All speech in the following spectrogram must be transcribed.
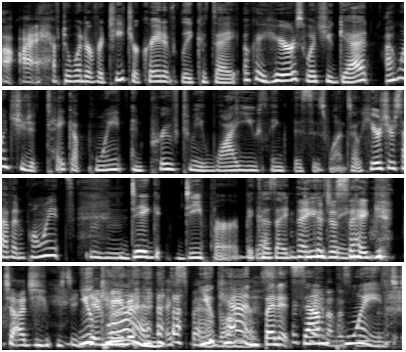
I I have to wonder if a teacher creatively could say, okay, here's what you get. I want you to take a point and prove to me why you think this is one. So here's your seven points. Mm-hmm. Dig deeper because I They do could just say, ChatGPT, you give me can. the Expand you on can, this. but at Expand some on this, point,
